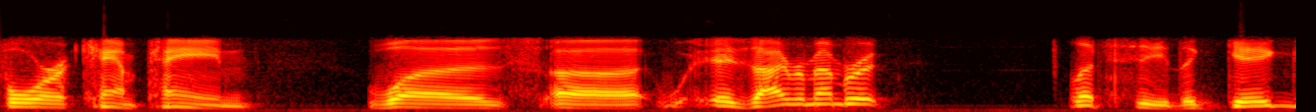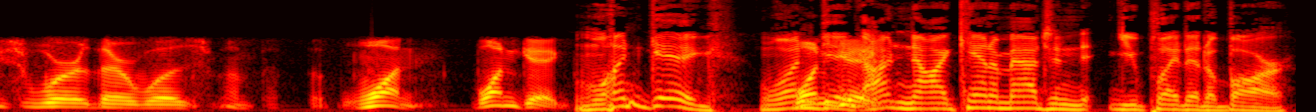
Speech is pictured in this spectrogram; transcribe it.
four campaign was, uh, as I remember it, let's see, the gigs were there was one, one gig. One gig, one, One gig. gig. I, now I can't imagine you played at a bar.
